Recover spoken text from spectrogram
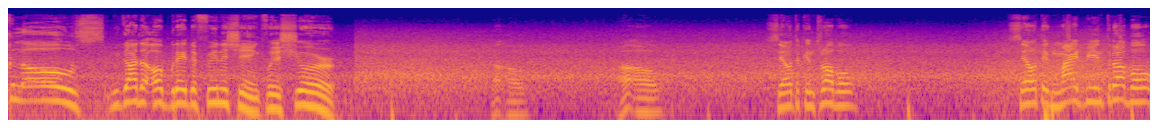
close, we gotta upgrade the finishing for sure. Uh oh. Uh oh. Celtic in trouble. Celtic might be in trouble.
